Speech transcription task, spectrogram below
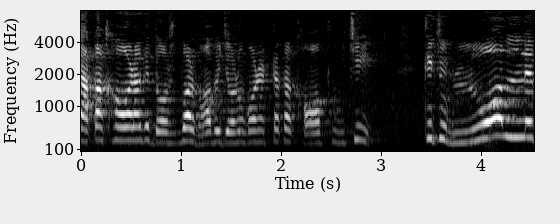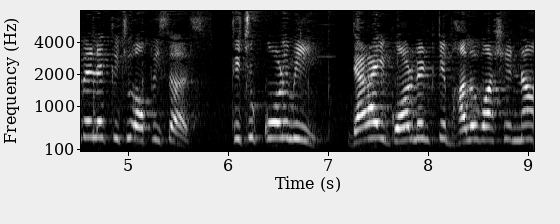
টাকা খাওয়ার আগে দশবার ভাবে, জনগণের টাকা খাওয়া কি উচিত? কিছু লোয়ার লেভেলে কিছু অফিসার্স কিছু কর্মী, যারা এই গভর্নমেন্টকে ভালোবাসে না,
